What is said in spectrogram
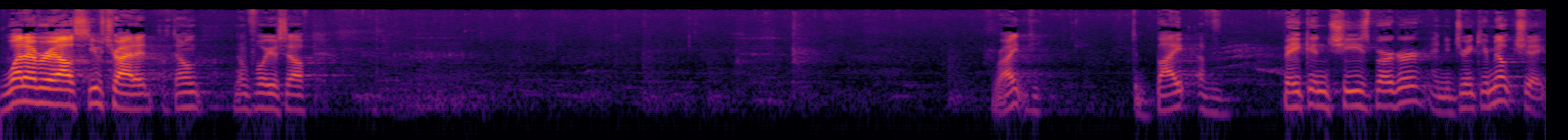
whatever else you've tried it. Don't don't fool yourself. Right? The bite of bacon cheeseburger and you drink your milkshake.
